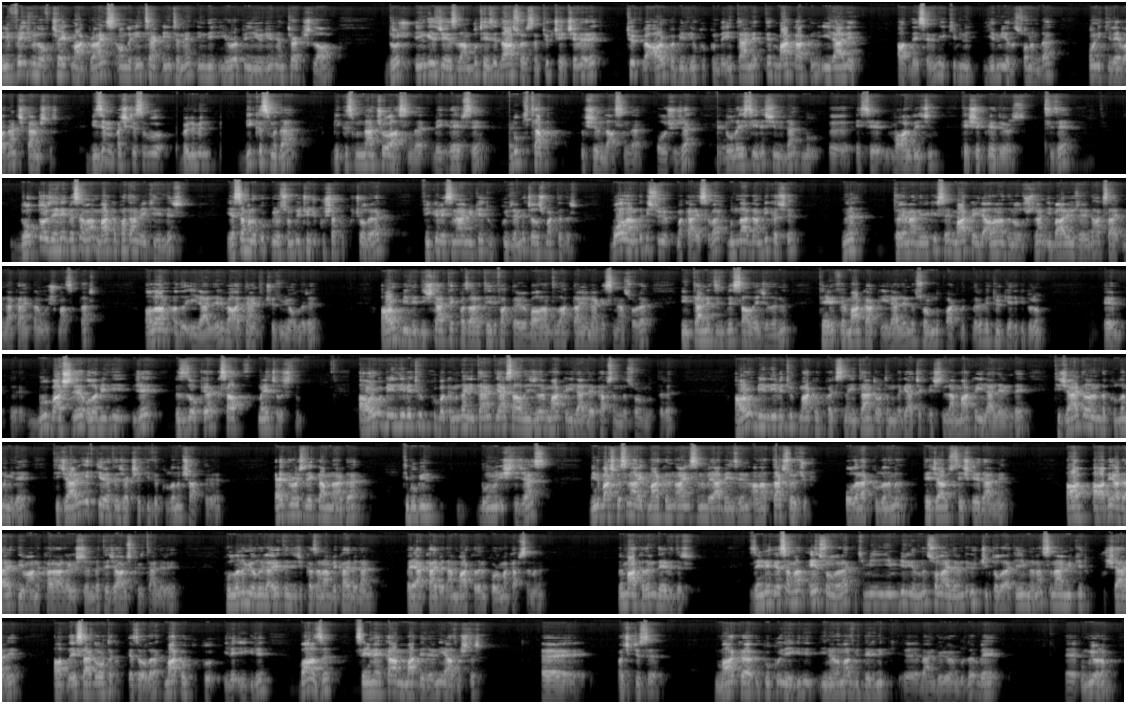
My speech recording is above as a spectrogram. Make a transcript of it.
Infringement of Trademark Rights on the inter Internet in the European Union and Turkish Law dur. İngilizce yazılan bu tezi daha sonrasında Türkçe'ye çevirerek Türk ve Avrupa Birliği hukukunda internette marka hakkının ihlali adlı eserini 2020 yılı sonunda 12 levadan çıkarmıştır. Bizim açıkçası bu bölümün bir kısmı da bir kısmından çoğu aslında belki de hepsi bu kitap ışığında aslında oluşacak. Dolayısıyla şimdiden bu e, eser varlığı için teşekkür ediyoruz size. Doktor Zeynep Yasaman marka patent vekilidir. Yasaman Hukuk Bürosu'nda 3. kuşak hukukçu olarak fikri ve sanayi mülkiyet hukuku üzerinde çalışmaktadır. Bu alanda bir sürü makalesi var. Bunlardan birkaçını söylemem gerekirse marka ile alan adını oluşturan ibare üzerinde hak sahipliğinden kaynaklanan uyuşmazlıklar, alan adı ihlalleri ve alternatif çözüm yolları, Avrupa Birliği dijital tek pazarda telif hakları ve bağlantılı haklar yönergesinden sonra internet hizmet sağlayıcılarının telif ve marka hakkı ihlallerinde sorumluluk farklılıkları ve Türkiye'deki durum. E, bu başlığı olabildiğince hızlı okuyarak kısaltmaya çalıştım. Avrupa Birliği ve Türk bakımından internet yer sağlayıcıları marka ihlalleri kapsamında sorumlulukları, Avrupa Birliği ve Türk marka hukuku açısından internet ortamında gerçekleştirilen marka ihlallerinde ticaret alanında kullanım ile ticari etki yaratacak şekilde kullanım şartları, AdWords reklamlarda ki bugün bunu işleyeceğiz, bir başkasına ait markanın aynısının veya benzerinin anahtar sözcük olarak kullanımı tecavüz teşkil eder mi? AB Adalet Divanı kararları ışığında tecavüz kriterleri, kullanım yoluyla ayırt edici kazanan ve kaybeden veya kaybeden markaların koruma kapsamı ve markaların devridir. Zeynep Yasaman en son olarak 2021 yılının son aylarında 3 cilt olarak yayınlanan Sanayi Mülkiyet Hukuku adlı eserde ortak yazar olarak marka hukuku ile ilgili bazı SMK maddelerini yazmıştır. Ee, açıkçası marka hukuku ile ilgili inanılmaz bir derinlik e, ben görüyorum burada ve e, umuyorum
